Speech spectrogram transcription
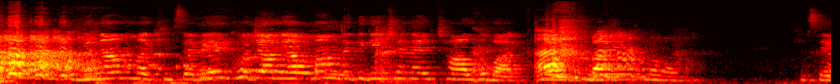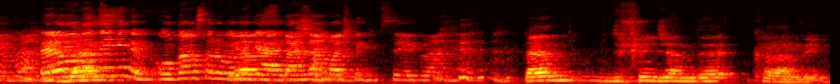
İnanma kimse. Benim kocam yapmam dedi geçen el çaldı bak. Ben yapmam ama. Kimseye güvenmiyorum. Ben ondan Ben- eminim. Ondan sonra bana Yalnız geldi. benden şimdi. başka kimseye güvenmiyorum. Ben düşüncemde kararlıyım.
